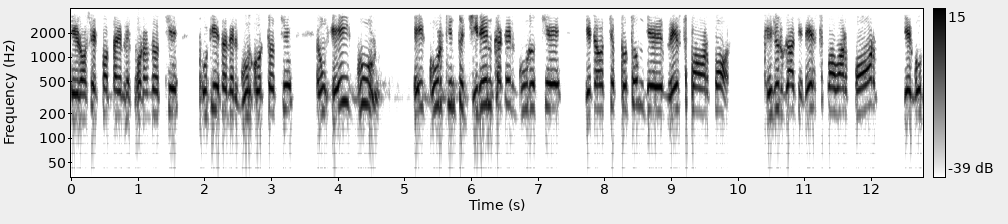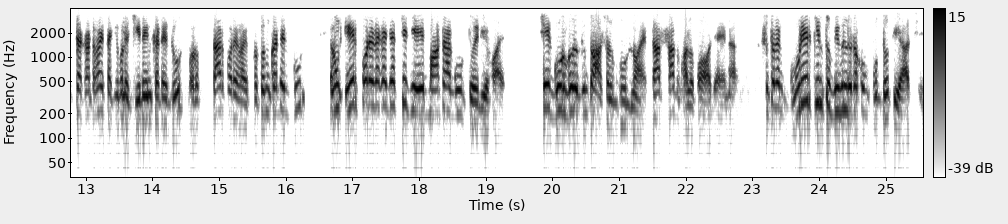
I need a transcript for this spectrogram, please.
সেই রসের পর তাদের ফোটাতে হচ্ছে, ফুটিয়ে তাদের গুড় করতে হচ্ছে। এবং এই গুড় এই গুড় কিন্তু জিরেন কাঠের গুড় হচ্ছে, যেটা হচ্ছে প্রথম যে রেস্ট পাওয়ার পর, খেজুর গাছ রেস্ট পাওয়ার পর যে গুড়টা কাটা হয়, তাকে বলে জিরেন কাঠের গুড়। তারপরে হয় প্রথম কাঠের গুড় এবং এরপরে দেখা যাচ্ছে যে বাটা গুড় তৈরি হয়। সেই গুড়গুলো কিন্তু আসল গুড় নয়, তার স্বাদ ভালো পাওয়া যায় না। সুতরাং গুড়ের কিন্তু বিভিন্ন রকম পদ্ধতি আছে।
